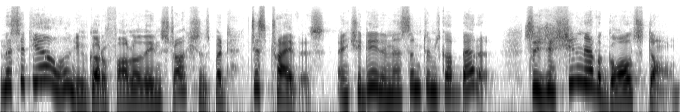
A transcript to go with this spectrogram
And I said, Yeah, well, you've got to follow the instructions, but just try this. And she did, and her symptoms got better. So she didn't have a gallstone.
